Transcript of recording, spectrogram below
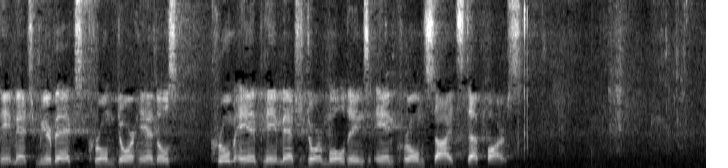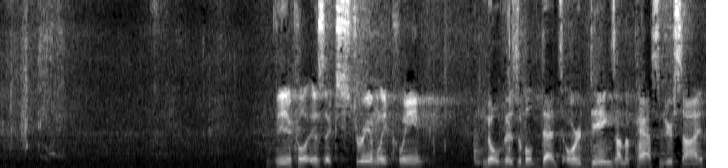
paint match mirror backs, chrome door handles, chrome and paint match door moldings, and chrome side step bars. Vehicle is extremely clean. No visible dents or dings on the passenger side.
